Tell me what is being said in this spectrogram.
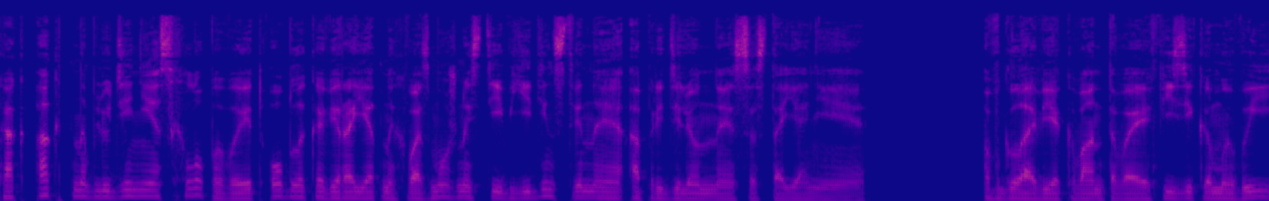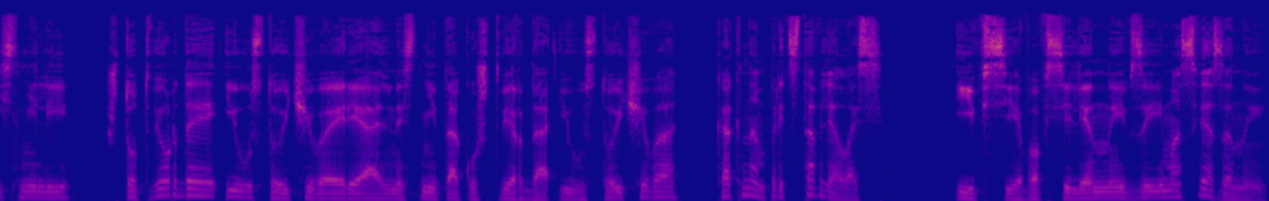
как акт наблюдения схлопывает облако вероятных возможностей в единственное определенное состояние. В главе «Квантовая физика» мы выяснили, что твердая и устойчивая реальность не так уж тверда и устойчива, как нам представлялось, и все во Вселенной взаимосвязаны.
